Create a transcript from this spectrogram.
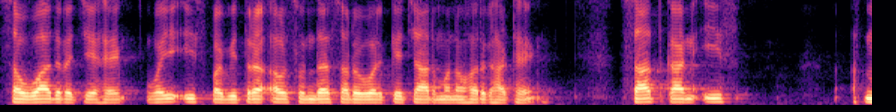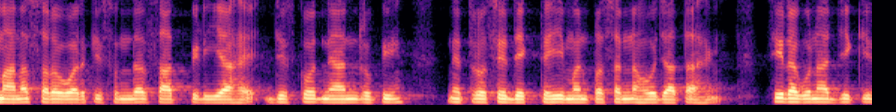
संवाद रचे हैं, वही इस पवित्र और सुंदर सरोवर के चार मनोहर घाट हैं। सात कांड इस मानस सरोवर की सुंदर सात पीढ़ियाँ है, जिसको ज्ञान रूपी नेत्रों से देखते ही मन प्रसन्न हो जाता है। श्री रघुनाथ जी की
